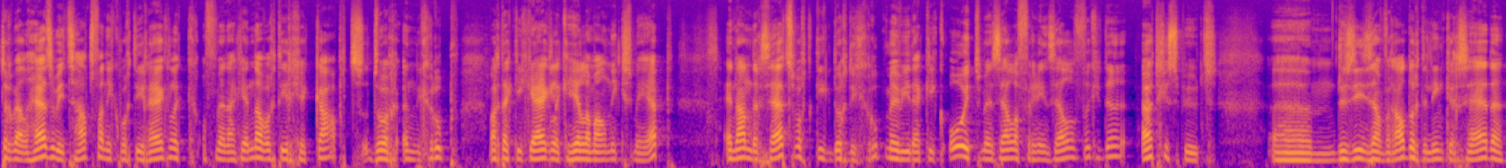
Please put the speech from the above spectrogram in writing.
Terwijl hij zoiets had van, ik word hier eigenlijk, of mijn agenda wordt hier gekaapt door een groep waar dat ik eigenlijk helemaal niks mee heb. En anderzijds word ik door de groep met wie dat ik ooit mezelf vereenzelvigde, uitgespuwd. Um, dus die is dan vooral door de linkerzijde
